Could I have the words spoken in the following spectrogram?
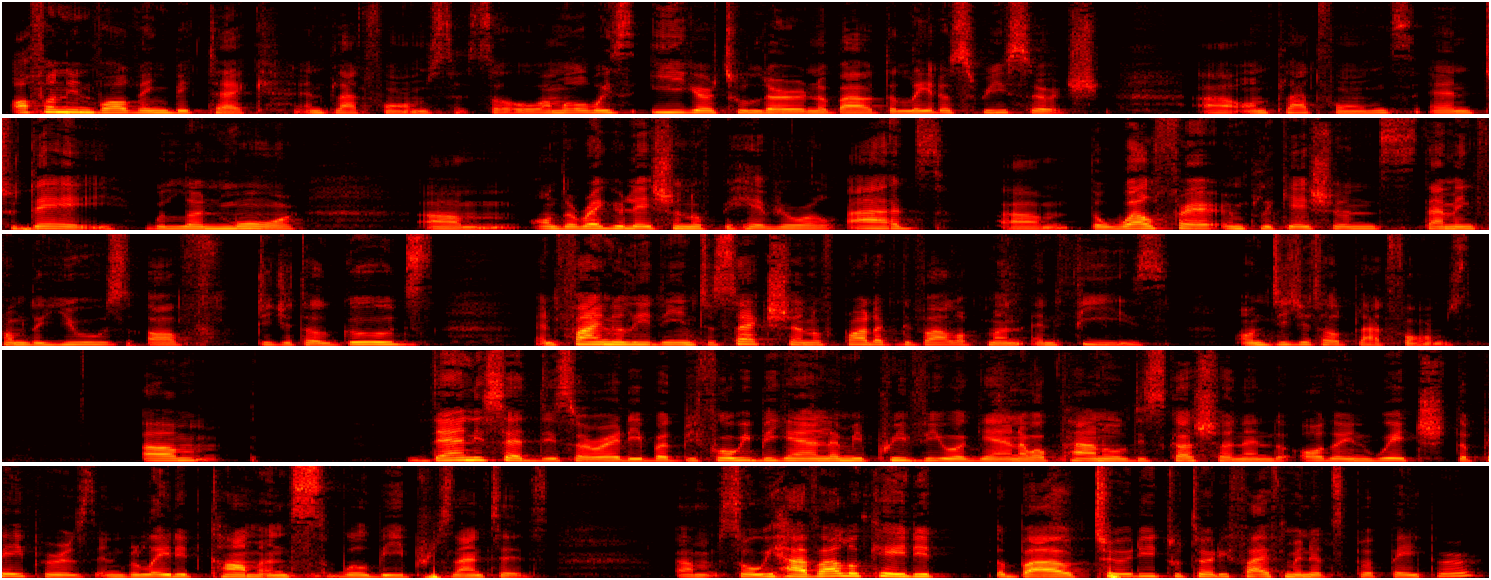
often involving big tech and platforms. So I'm always eager to learn about the latest research uh, on platforms. And today we'll learn more um, on the regulation of behavioral ads, um, the welfare implications stemming from the use of digital goods, and finally, the intersection of product development and fees on digital platforms. Um, Danny said this already, but before we begin, let me preview again our panel discussion and the order in which the papers and related comments will be presented. Um, so we have allocated about 30 to 35 minutes per paper.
